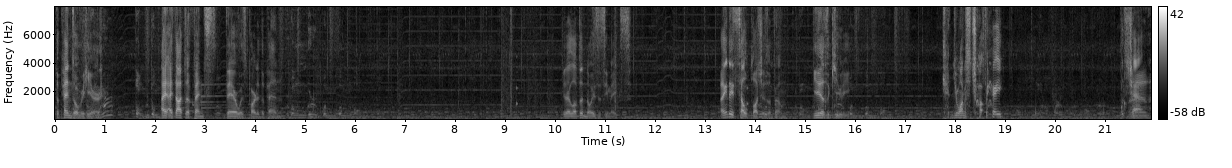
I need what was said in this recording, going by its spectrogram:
the pen's over here. I, I thought the fence there was part of the pen. Dude, I love the noises he makes. I think they sell plushes of him. He is a cutie. Do you want a strawberry? Let's chat. Man,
